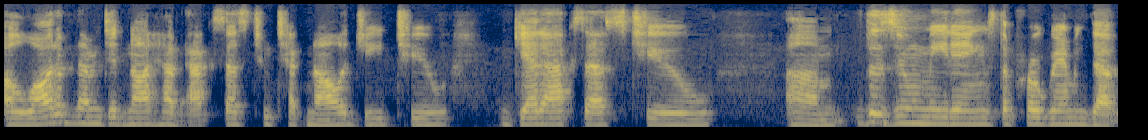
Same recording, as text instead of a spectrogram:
a lot of them did not have access to technology to get access to um, the Zoom meetings, the programming that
